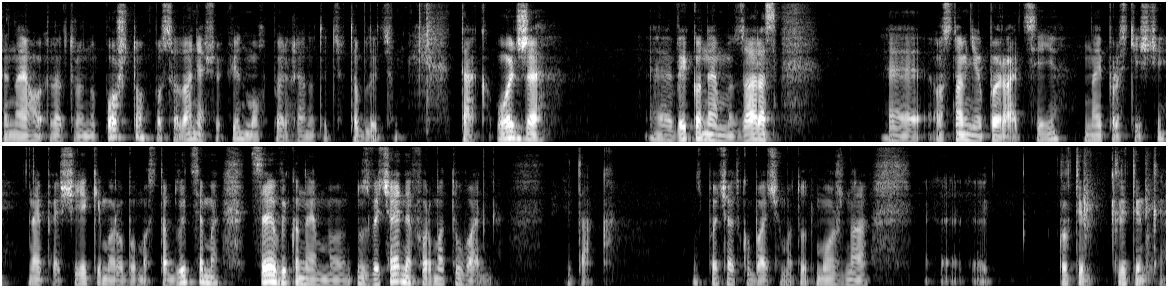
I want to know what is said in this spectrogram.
на його електронну пошту посилання, щоб він мог переглянути цю таблицю. Так, отже, е, виконаємо зараз е, основні операції, найпростіші, найперші, які ми робимо з таблицями. Це виконаємо ну, звичайне форматування. І так, спочатку бачимо, тут можна е, клітинки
